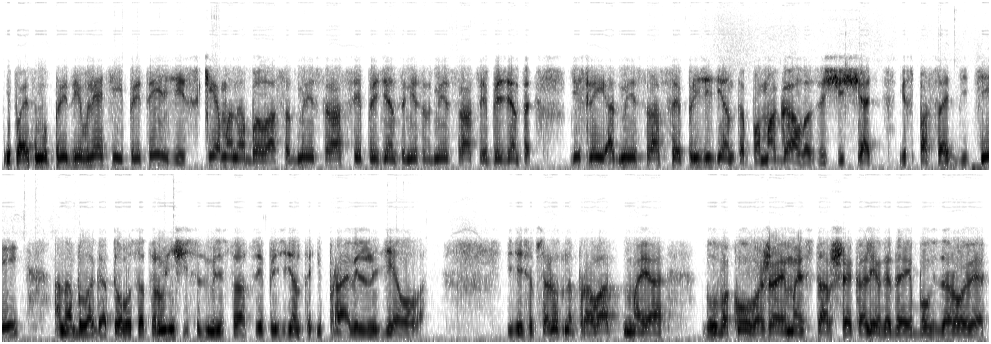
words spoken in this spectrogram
И поэтому предъявлять ей претензии, с кем она была, с администрацией президента, не с администрацией президента. Если администрация президента помогала защищать и спасать детей, она была готова сотрудничать с администрацией президента и правильно делала. И здесь абсолютно права моя глубоко уважаемая старшая коллега, дай бог здоровья,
